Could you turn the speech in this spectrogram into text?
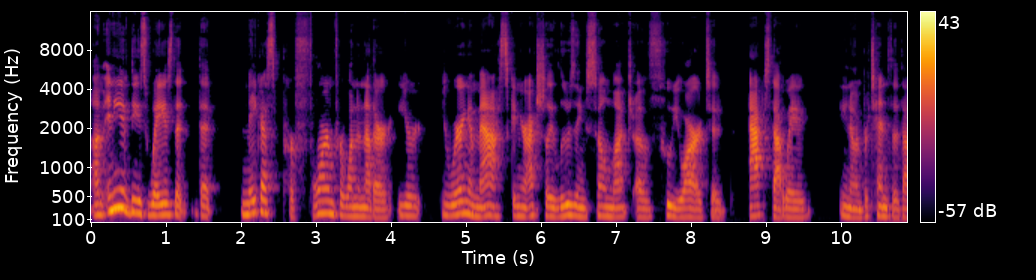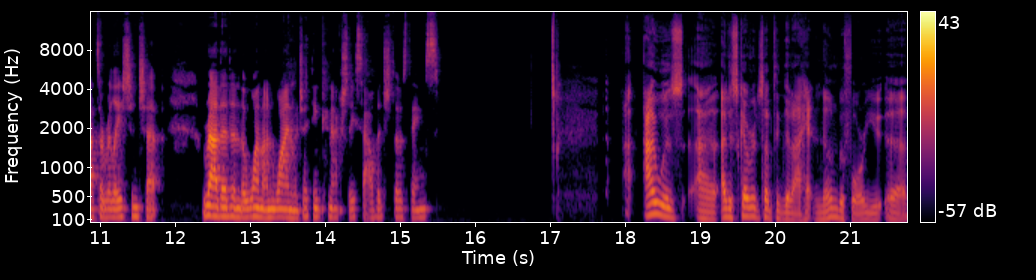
um, any of these ways that that make us perform for one another you're you're wearing a mask and you're actually losing so much of who you are to act that way you know and pretend that that's a relationship rather than the one-on-one which i think can actually salvage those things I was uh, I discovered something that I hadn't known before. You, uh,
